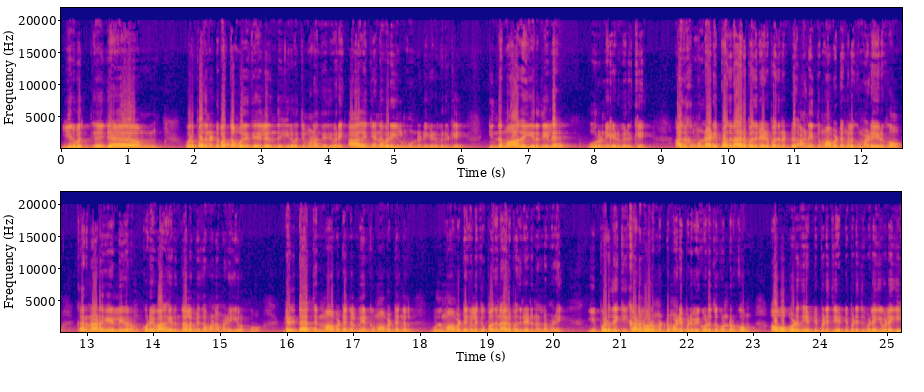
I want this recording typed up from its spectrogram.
இருபத்தி ஜ- ஒரு பதினெட்டு பத்தொம்பது தேதியிலிருந்து இருபத்தி மூணாம் தேதி வரை. ஆக ஜனவரியில் மூன்று நிகழ்வு இருக்குது இந்த மாத இறுதியில் ஒரு நிகழ்வு இருக்குது அதுக்கு முன்னாடி பதினாறு பதினேழு பதினெட்டு அனைத்து மாவட்டங்களுக்கும் மழை இருக்கும். கர்நாடக எல்லையோரம் குறைவாக இருந்தாலும் மிதமான மழை இருக்கும். டெல்டா தென் மாவட்டங்கள் மேற்கு மாவட்டங்கள் உள் மாவட்டங்களுக்கு பதினாறு பதினேழு நல்ல மழை. இப்பொழுதைக்கு கடலோரம் மட்டும் மழைப்பிடிவை கொடுத்து கொண்டிருக்கும். அவ்வப்பொழுது எட்டிப்பிடித்து பிடித்து எட்டி பிடித்து விலகி விலகி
